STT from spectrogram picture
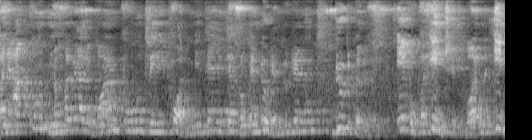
અને આખું નંબર કેટલા છે? One two three four methane ethane propane butane બ્યુટેનનું બ્યુટ કર્યું. એક ઉપર ઇન છે. વન ઇન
